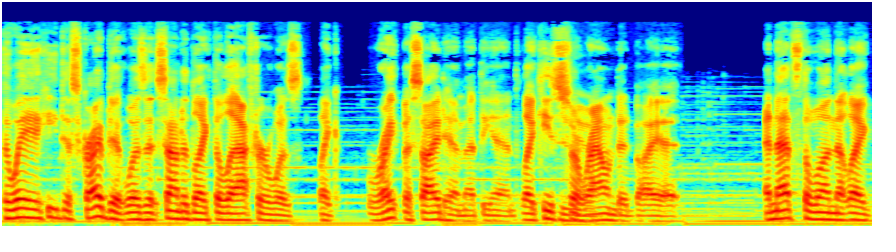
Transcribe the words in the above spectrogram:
the way he described it was it sounded like the laughter was like right beside him at the end. Like he's Yeah. surrounded by it. And that's the one that like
